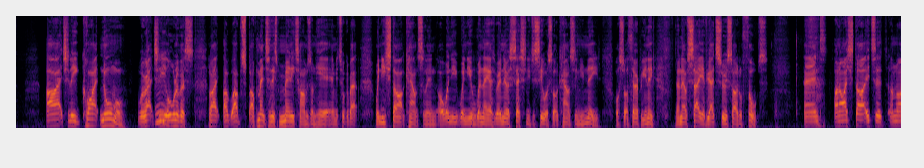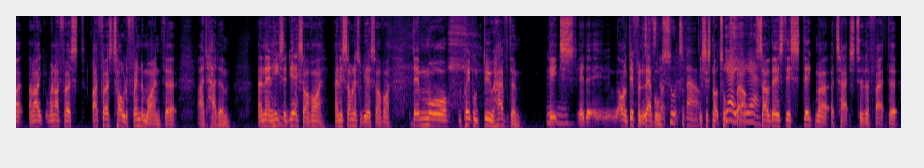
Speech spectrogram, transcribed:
are actually quite normal. We're actually all of us like I've I've mentioned this many times on here, and we talk about when you start counselling or when you when you when they when they're assessing you to see what sort of counselling you need or sort of therapy you need, and they'll say, "Have you had suicidal thoughts?" and and I started to I'm like and I when I first I first told a friend of mine that I'd had them, and then Mm. he said yes, have I, and then someone else said yes, have I. Then more people do have them. It's mm-hmm. eh, it, it- eh, on different Mm-hmm. It's just levels. not talked about. It's just not talked Yeah, yeah, about. yeah. So there's this stigma attached to the fact that.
